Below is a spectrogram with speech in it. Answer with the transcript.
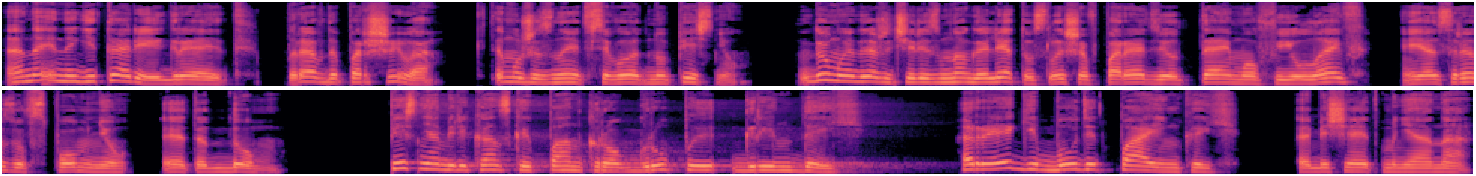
Она и на гитаре играет, правда, паршиво, к тому же знает всего одну песню. Думаю, даже через много лет, услышав по радио «Time of Your Life», я сразу вспомню этот дом. Песня американской панк-рок-группы Green Day. «Регги будет паинькой», — обещает мне она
